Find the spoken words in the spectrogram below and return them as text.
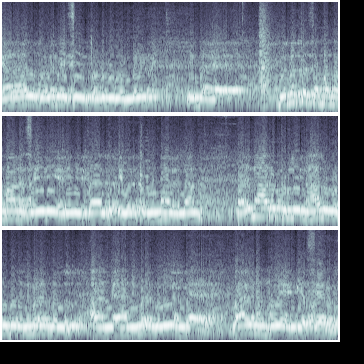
யாராவது தொலைபேசியில் தொடர்பு கொண்டு இந்த விபத்து சம்பந்தமான செய்தியை அறிவித்தால் இதற்கு முன்னால் எல்லாம் பதினாறு புள்ளி நாலு ஒன்பது நிமிடங்கள் நிமிடங்களில் அந்த வாகனம் போய் அங்கே சேரும்.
